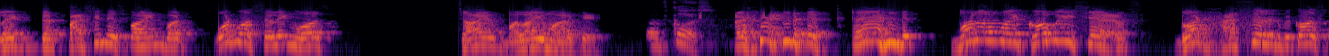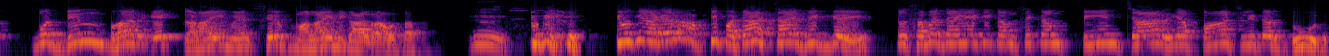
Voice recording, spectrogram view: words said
like that passion is fine, but what was selling was chai malai marke. Of course And, and one of my comedy chefs got hassled because वो दिन भर एक कढ़ाई में सिर्फ़ मलाई निकाल रहा होता था हम्म क्योंकि क्योंकि अगर आपकी पचास चाय बिक गई तो समझ जाइए कि कम से कम तीन चार या पाँच लीटर दूध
